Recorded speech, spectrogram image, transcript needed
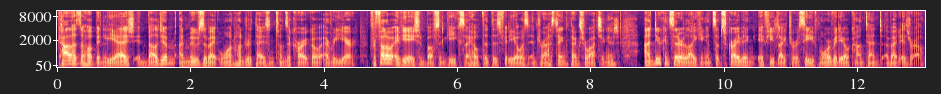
CAL has a hub in Liège in Belgium and moves about 100,000 tons of cargo every year. For fellow aviation buffs and geeks, I hope that this video was interesting. Thanks for watching it, and do consider liking and subscribing if you'd like to receive more video content about Israel.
